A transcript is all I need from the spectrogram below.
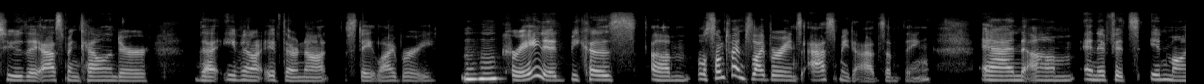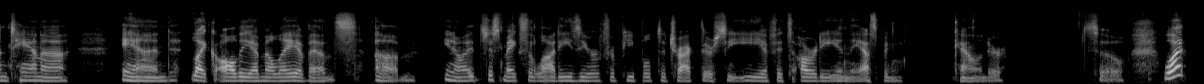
to the Aspen calendar that even if they're not state library mm-hmm. created because um, well sometimes librarians ask me to add something and um, and if it's in montana and like all the MLA events, um, you know, it just makes it a lot easier for people to track their CE if it's already in the Aspen calendar. So, what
